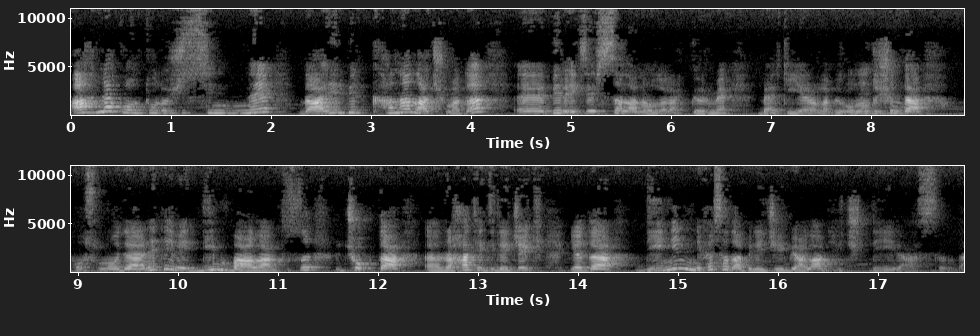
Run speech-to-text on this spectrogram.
ahlak ontolojisine dair bir kanal açmada e, bir egzersiz alanı olarak görme belki yer alabilir. Onun dışında postmodernite ve din bağlantısı çok da e, rahat edilecek ya da dinin nefes alabileceği bir alan hiç değil aslında.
